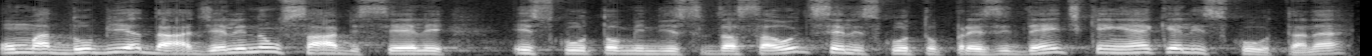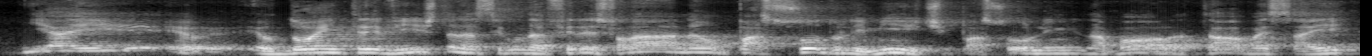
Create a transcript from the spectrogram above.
uma dubiedade. Ele não sabe se ele escuta o ministro da Saúde, se ele escuta o presidente, quem é que ele escuta, né? E aí eu, eu dou a entrevista, na segunda-feira eles falam, ah, não, passou do limite, passou o limite da bola, tal, vai sair.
